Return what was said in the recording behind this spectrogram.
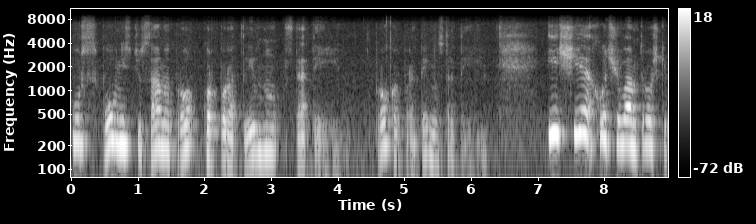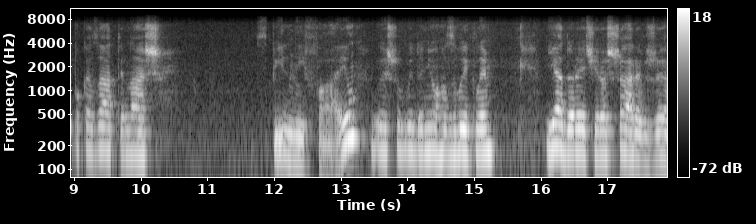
курс повністю саме про корпоративну стратегію. Про корпоративну стратегію. І ще хочу вам трошки показати наш спільний файл, щоб ви до нього звикли. Я, до речі, розшарив вже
